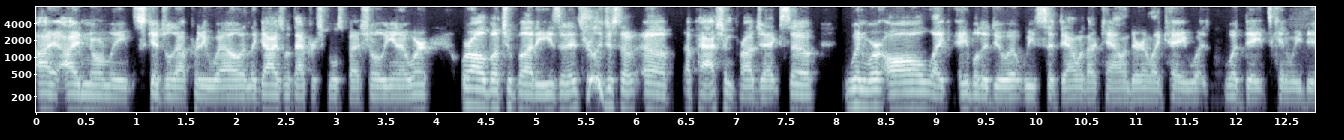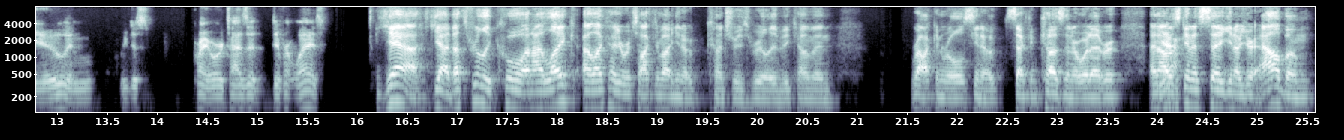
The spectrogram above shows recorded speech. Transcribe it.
I I normally schedule it out pretty well. And the guys with After School Special, you know, we're we're all a bunch of buddies, and it's really just a, a, a passion project. So when we're all like able to do it, we sit down with our calendar and like, hey, what what dates can we do, and we just prioritize it different ways. Yeah, yeah, that's really cool. And I like I like how you were talking about, you know, countries really becoming rock and roll's, you know, second cousin or whatever. And yeah. I was gonna say, you know, your album,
